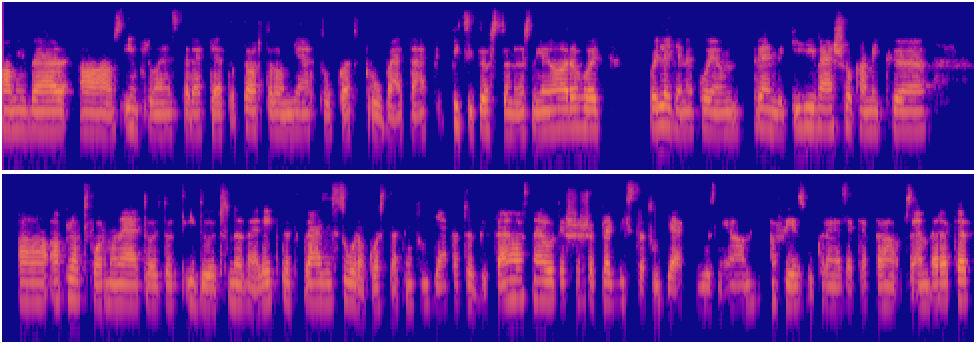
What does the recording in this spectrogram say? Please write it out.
amivel az influencereket, a tartalomgyártókat próbálták picit ösztönözni arra, hogy, hogy legyenek olyan trendi kihívások, amik a, a platformon eltöltött időt növelik, tehát kvázi szórakoztatni tudják a többi felhasználót, és esetleg vissza tudják húzni a, a Facebookra ezeket az embereket.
